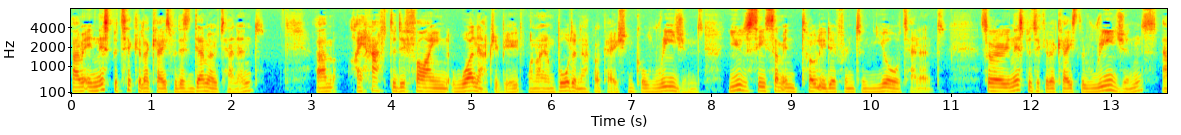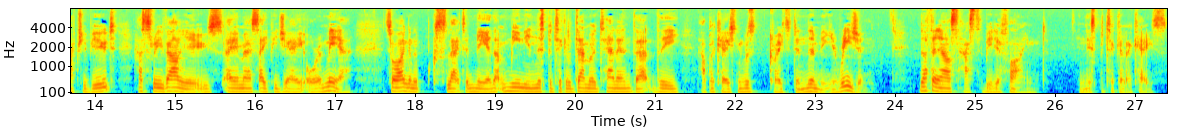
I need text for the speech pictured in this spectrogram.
Um, in this particular case, for this demo tenant, um, I have to define one attribute when I onboard an application called regions. You'll see something totally different in your tenant. So in this particular case, the regions attribute has three values, AMS, APJ, or EMEA. So I'm going to select EMEA, that meaning in this particular demo tenant that the application was created in the EMEA region. Nothing else has to be defined in this particular case.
